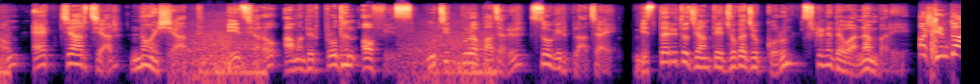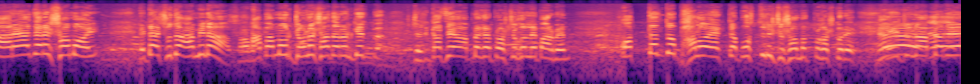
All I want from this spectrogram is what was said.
নং এক চার চার নয় সাত। এছাড়াও আমাদের প্রধান অফিস উচিতপুরা বাজারের সগির প্লাজায়। বিস্তারিত জানতে যোগাযোগ করুন স্ক্রিনে দেওয়া নাম্বারে। কিন্তু আড়াই হাজারের সময় এটা শুধু আমি না আপামর জনসাধারণকে কাছে আপনাকে প্রশ্ন করলে পারবেন। অত্যন্ত ভালো একটা বস্তুনিষ্ঠ সংবাদ প্রকাশ করে। এই জন্য আপনাদের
